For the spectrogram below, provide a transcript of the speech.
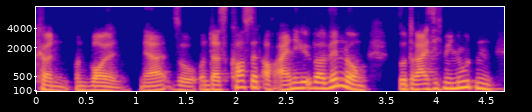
können und wollen. Ja, so. Und das kostet auch einige Überwindung. So 30 Minuten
